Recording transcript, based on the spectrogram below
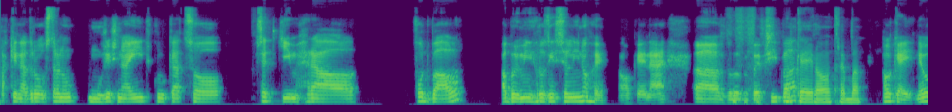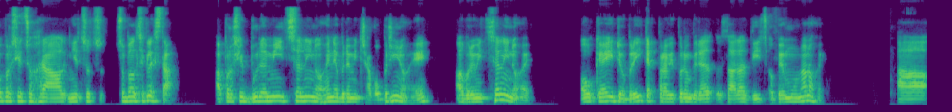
Taky na druhou stranu můžeš najít kluka, co předtím hrál fotbal a bude mít hrozně silné nohy. No, OK, ne. Uh, to byl blbý případ. OK, no, třeba. Hokej, nebo prostě co hrál něco, co, co byl cyklista. A prostě bude mít silné nohy, nebude mít třeba obří nohy, ale bude mít silné nohy. OK, dobrý, tak pravděpodobně bude zvládat víc objemů na nohy. A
